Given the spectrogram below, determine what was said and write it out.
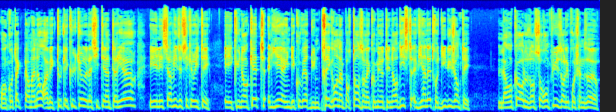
en contact permanent avec toutes les cultures de la cité intérieure et les services de sécurité, et qu'une enquête liée à une découverte d'une très grande importance dans la communauté nordiste vient d'être diligentée. Là encore, nous en saurons plus dans les prochaines heures.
